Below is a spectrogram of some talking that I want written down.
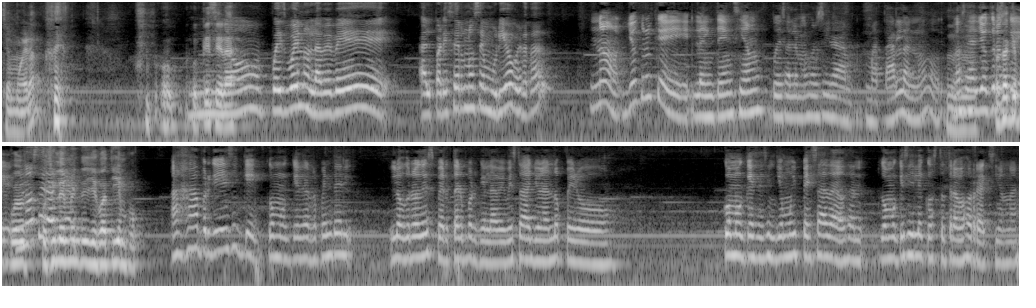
se muera. o, o qué será. No, pues bueno, la bebé al parecer no se murió, ¿verdad? No, yo creo que la intención, pues a lo mejor sí era matarla, ¿no? O sea, yo creo O sea que, que... po- ¿no será posiblemente llegó a tiempo. Ajá, porque ella dice que como que de repente logró despertar porque la bebé estaba llorando, pero como que se sintió muy pesada, o sea, como que sí le costó trabajo reaccionar.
